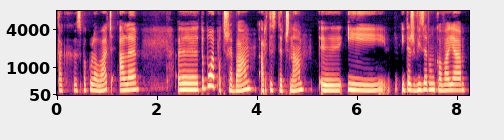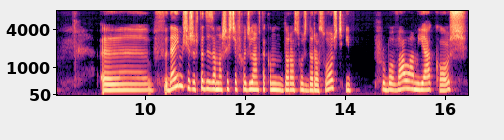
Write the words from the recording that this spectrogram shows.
tak spekulować, ale e, to była potrzeba artystyczna i, i też wizerunkowa. Ja y, wydaje mi się, że wtedy za maszyście wchodziłam w taką dorosłość, dorosłość i próbowałam jakoś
